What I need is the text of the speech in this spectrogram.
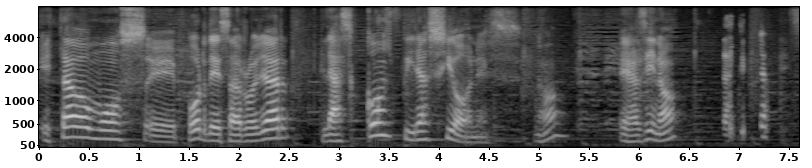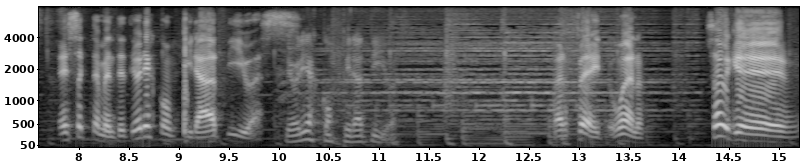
Estábamos eh, por desarrollar las conspiraciones, ¿no? Es así, ¿no? exactamente, teorías conspirativas. Teorías conspirativas. Perfecto, bueno. Sabe que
